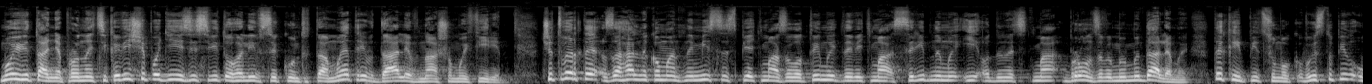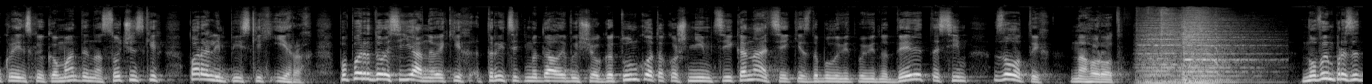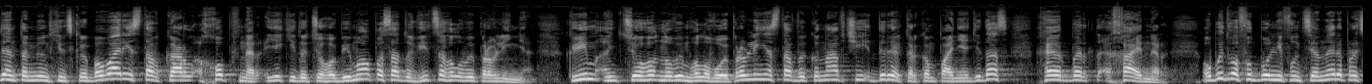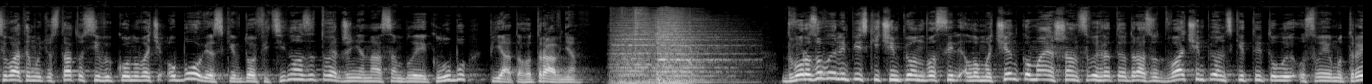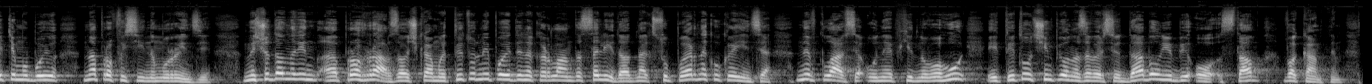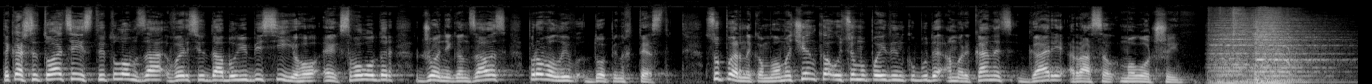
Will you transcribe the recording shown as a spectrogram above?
Мої вітання про найцікавіші події зі світу голів секунд та метрів далі в нашому ефірі. Четверте загальне командне місце з п'ятьма золотими, дев'ятьма срібними і одинадцятьма бронзовими медалями. Такий підсумок виступів української команди на Сочинських паралімпійських іграх. Попереду росіяни, у яких 30 медалей вищого гатунку, а також німці і канадці, які здобули відповідно 9 та 7 золотих нагород. Новим президентом Мюнхенської Баварії став Карл Хопфнер, який до цього обіймав посаду віце-голови правління. Крім цього, новим головою правління став виконавчий директор компанії Adidas Херберт Хайнер. Обидва футбольні функціонери працюватимуть у статусі виконувач обов'язків до офіційного затвердження на асамблеї клубу 5 травня. Дворазовий олімпійський чемпіон Василь Ломаченко має шанс виграти одразу два чемпіонські титули у своєму третьому бою на професійному ринзі. Нещодавно він е, програв за очками титульний поєдинок Орландо Саліда, однак суперник українця не вклався у необхідну вагу, і титул чемпіона за версією WBO став вакантним. Така ж ситуація із титулом за версією WBC. Його екс-володар Джонні Гонзалес провалив допінг-тест. Суперником Ломаченка у цьому поєдинку буде американець Гаррі Рассел молодший.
